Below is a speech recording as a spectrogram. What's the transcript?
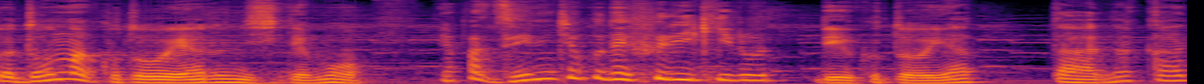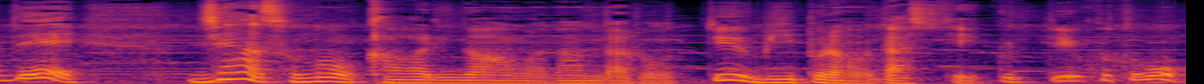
どんなことをやるにしても、やっぱ全力で振り切るっていうことをやった中で、じゃあその代わりの案は何だろうっていう B プランを出していくっていうことを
